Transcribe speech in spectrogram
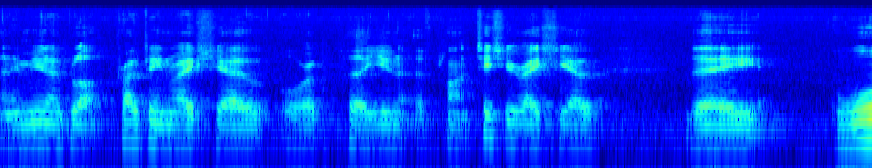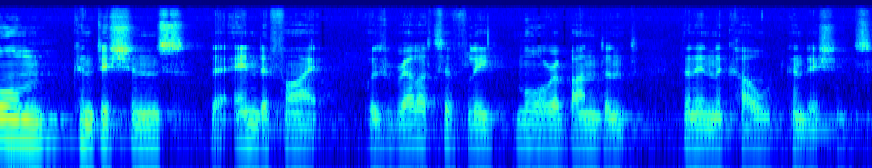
an immunoblot protein ratio, or a per unit of plant tissue ratio, the warm conditions, the endophyte was relatively more abundant than in the cold conditions.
